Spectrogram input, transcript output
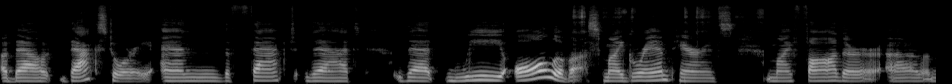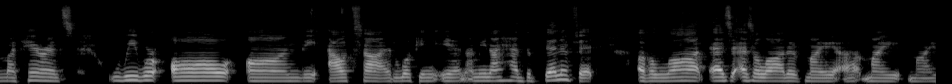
about backstory and the fact that that we all of us my grandparents my father uh, my parents we were all on the outside looking in i mean i had the benefit of a lot as as a lot of my uh, my my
